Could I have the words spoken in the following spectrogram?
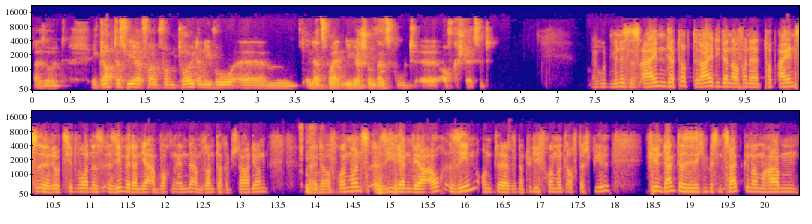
Also ich glaube, dass wir vom, vom Torhüter-Niveau ähm, in der zweiten Liga schon ganz gut äh, aufgestellt sind. Na gut, mindestens einen der Top 3, die dann auf eine Top 1 äh, reduziert worden ist, sehen wir dann ja am Wochenende, am Sonntag im Stadion. Äh, darauf freuen wir uns. Äh, Sie werden wir auch sehen und äh, natürlich freuen wir uns auf das Spiel. Vielen Dank, dass Sie sich ein bisschen Zeit genommen haben,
